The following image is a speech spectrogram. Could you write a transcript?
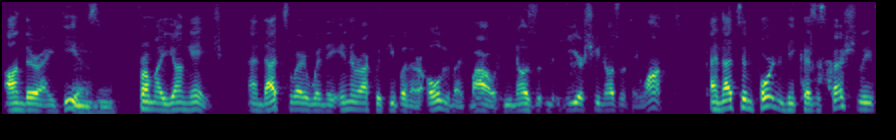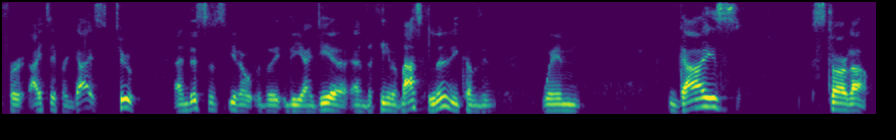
on their ideas mm-hmm. from a young age. And that's where when they interact with people that are older, like, wow, he knows, he or she knows what they want. And that's important because, especially for, I'd say for guys too, and this is, you know, the, the idea and the theme of masculinity comes in when guys start up,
